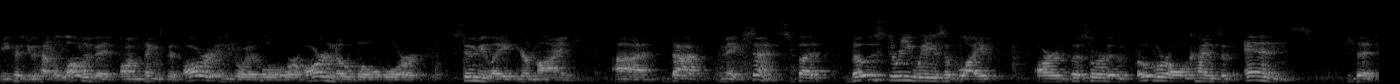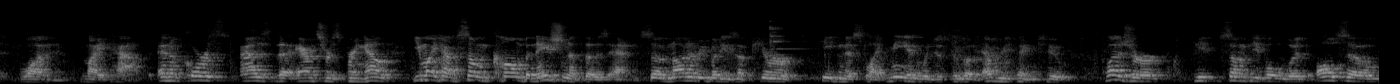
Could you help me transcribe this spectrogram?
because you have a lot of it on things that are enjoyable or are noble or stimulate your mind, uh, that makes sense. But those three ways of life are the sort of overall kinds of ends that one might have. And of course, as the answers bring out, you might have some combination of those ends. So not everybody's a pure hedonist like me and would just devote everything to pleasure. Some people would also,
